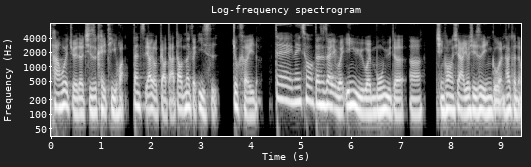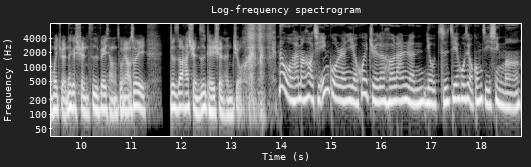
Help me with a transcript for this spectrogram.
他会觉得其实可以替换，但只要有表达到那个意思就可以了。对，没错，但是在为英语为母语的呃情况下，尤其是英国人，他可能会觉得那个选字非常重要，所以你就知道他选字可以选很久。那我还蛮好奇，英国人也会觉得荷兰人有直接或是有攻击性吗？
